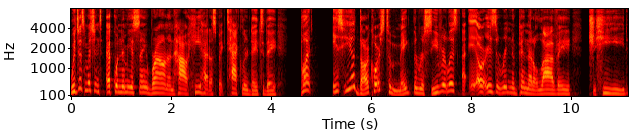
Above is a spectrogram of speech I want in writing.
We just mentioned Equanimeous St. Brown and how he had a spectacular day today. But is he a dark horse to make the receiver list? Uh, or is it written in pen that Olave, Shaheed,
